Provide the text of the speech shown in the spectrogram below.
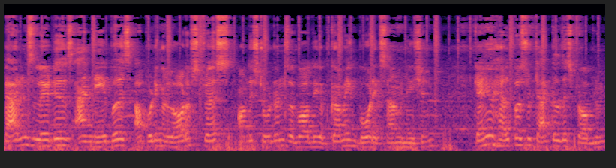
parents, relatives, and neighbors are putting a lot of stress on the students about the upcoming board examination. Can you help us to tackle this problem?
